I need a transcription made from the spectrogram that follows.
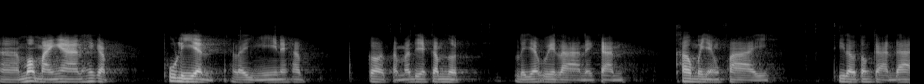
อมอบหมายงานให้กับผู้เรียนอะไรอย่างนี้นะครับ ก็สามารถที่จะกำหนดระยะเวลาในการเข้ามายังไฟล์ที่เราต้องการได้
